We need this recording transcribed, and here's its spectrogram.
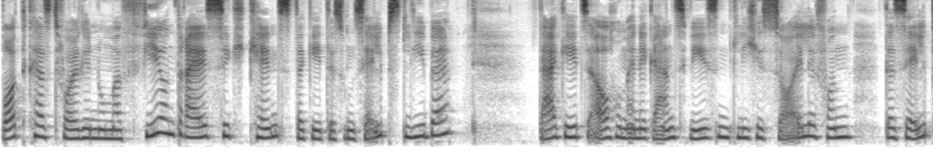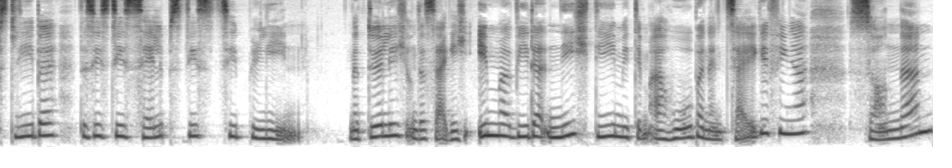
Podcast-Folge Nummer 34 kennst, da geht es um Selbstliebe. Da geht es auch um eine ganz wesentliche Säule von der Selbstliebe. Das ist die Selbstdisziplin. Natürlich, und das sage ich immer wieder, nicht die mit dem erhobenen Zeigefinger, sondern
